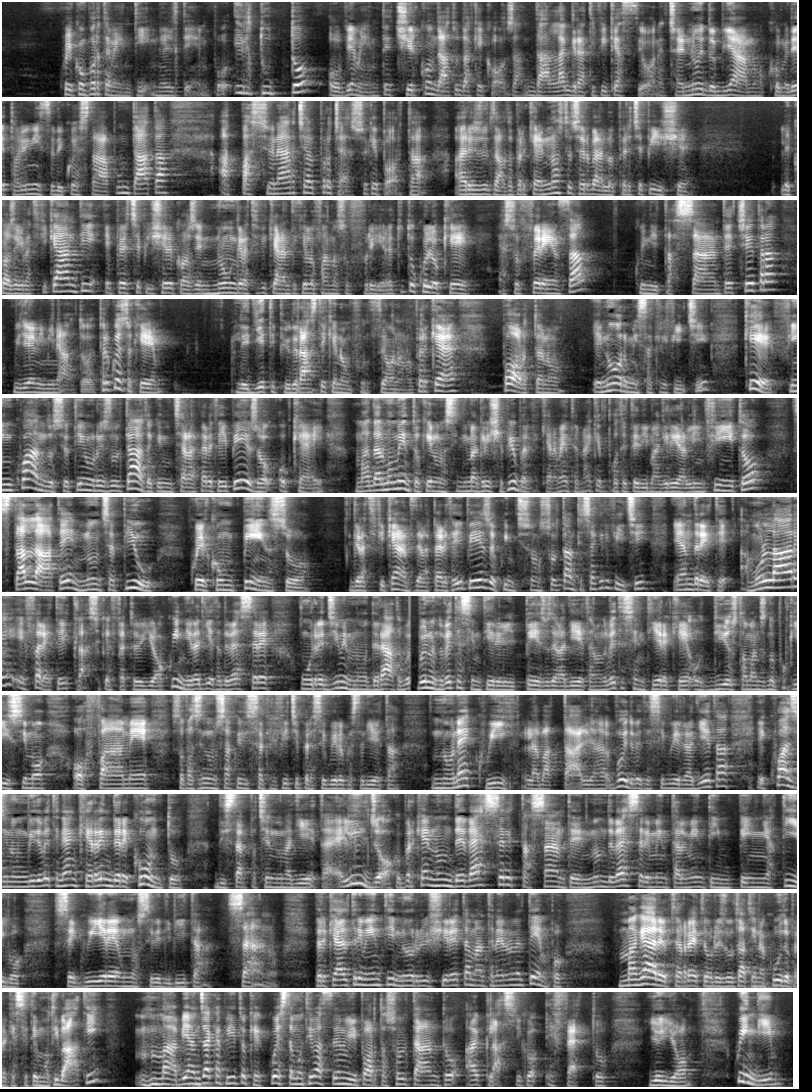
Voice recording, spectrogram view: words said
quei comportamenti nel tempo. Il tutto ovviamente circondato da che cosa? Dalla gratificazione, cioè noi dobbiamo, come detto all'inizio di questa puntata, appassionarci al processo che porta al risultato, perché il nostro cervello percepisce le cose gratificanti e percepisce le cose non gratificanti che lo fanno soffrire. Tutto quello che è sofferenza, quindi tassante, eccetera, viene eliminato. È per questo che le diete più drastiche non funzionano perché portano enormi sacrifici che fin quando si ottiene un risultato, quindi c'è la perdita di peso, ok, ma dal momento che non si dimagrisce più, perché chiaramente non è che potete dimagrire all'infinito, stallate, non c'è più quel compenso gratificante della perdita di peso e quindi ci sono soltanto i sacrifici e andrete a mollare e farete il classico effetto di yo. Quindi la dieta deve essere un regime moderato. Voi non dovete sentire il peso della dieta, non dovete sentire che oddio sto mangiando pochissimo, ho fame, sto facendo un sacco di sacrifici per seguire questa dieta. Non è qui la battaglia. Voi dovete seguire la dieta e quasi non vi dovete neanche rendere conto di star facendo una dieta. È lì il gioco perché non deve essere tassante, non deve essere mentalmente impegnativo seguire uno di vita sano, perché altrimenti non riuscirete a mantenerlo nel tempo. Magari otterrete un risultato in acuto perché siete motivati, ma abbiamo già capito che questa motivazione vi porta soltanto al classico effetto yo-yo. Quindi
